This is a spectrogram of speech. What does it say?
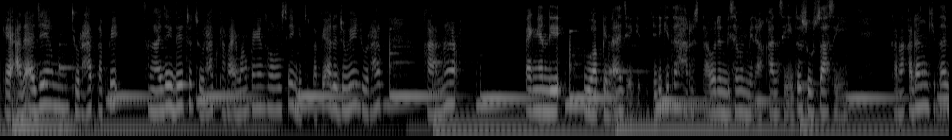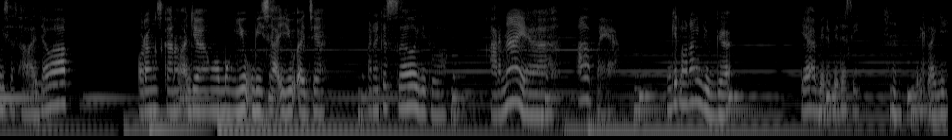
Kayak ada aja yang curhat tapi sengaja dia tuh curhat karena emang pengen solusi gitu. Tapi ada juga yang curhat karena pengen diluapin aja gitu. Jadi kita harus tahu dan bisa membedakan sih. Itu susah sih. Karena kadang kita bisa salah jawab. Orang sekarang aja ngomong yuk bisa yuk aja. Pada kesel gitu loh. Karena ya apa ya? Mungkin orang juga ya beda-beda sih. Balik lagi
